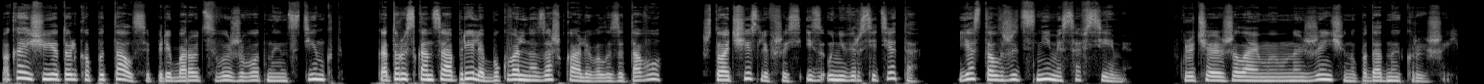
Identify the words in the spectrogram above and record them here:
Пока еще я только пытался перебороть свой животный инстинкт, который с конца апреля буквально зашкаливал из-за того, что, отчислившись из университета, я стал жить с ними со всеми, включая желаемую мной женщину под одной крышей.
